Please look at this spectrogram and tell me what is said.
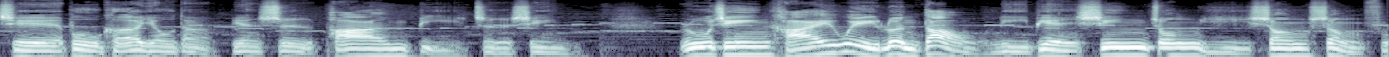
切不可有的便是攀比之心。如今还未论道，你便心中已生胜负，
